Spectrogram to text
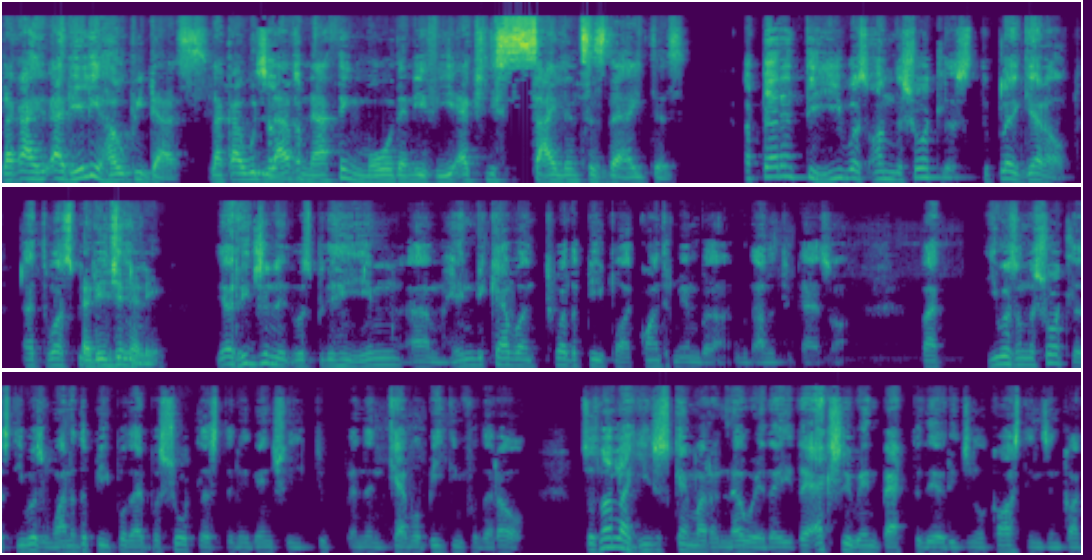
Like I, I really hope he does. Like I would So, love uh, nothing more than if he actually silences the haters Apparently, he was on the shortlist to play Geralt. That was between him- originally. Yeah, originally it was between him, um, Henry Cavill, and two other people. I can't remember who the other two guys are, but he was on the shortlist. He was one of the people that was shortlisted eventually, to, and then Cavill beat him for the role. So it's not like he just came out of nowhere. They they actually went back to their original castings and got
